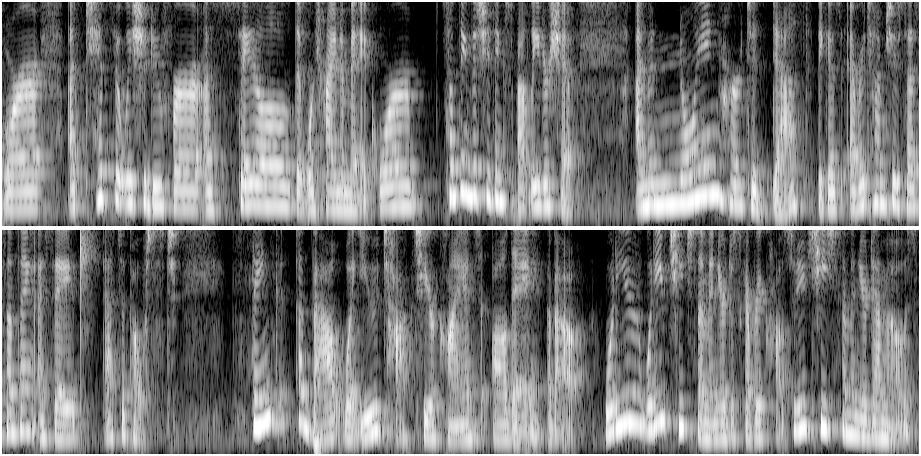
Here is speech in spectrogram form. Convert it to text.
or a tip that we should do for a sale that we're trying to make, or something that she thinks about leadership, I'm annoying her to death because every time she says something, I say, That's a post. Think about what you talk to your clients all day about. What do you what do you teach them in your discovery calls? What do you teach them in your demos?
